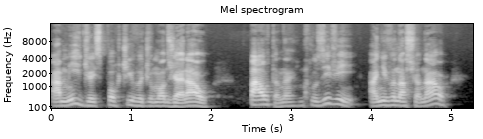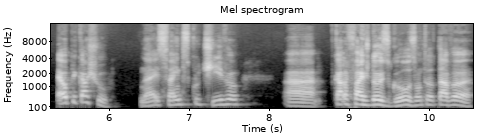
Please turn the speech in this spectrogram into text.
a mídia esportiva, de um modo geral, pauta, né? Inclusive a nível nacional, é o Pikachu. Né? Isso é indiscutível. Ah, o cara faz dois gols. Ontem eu tava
